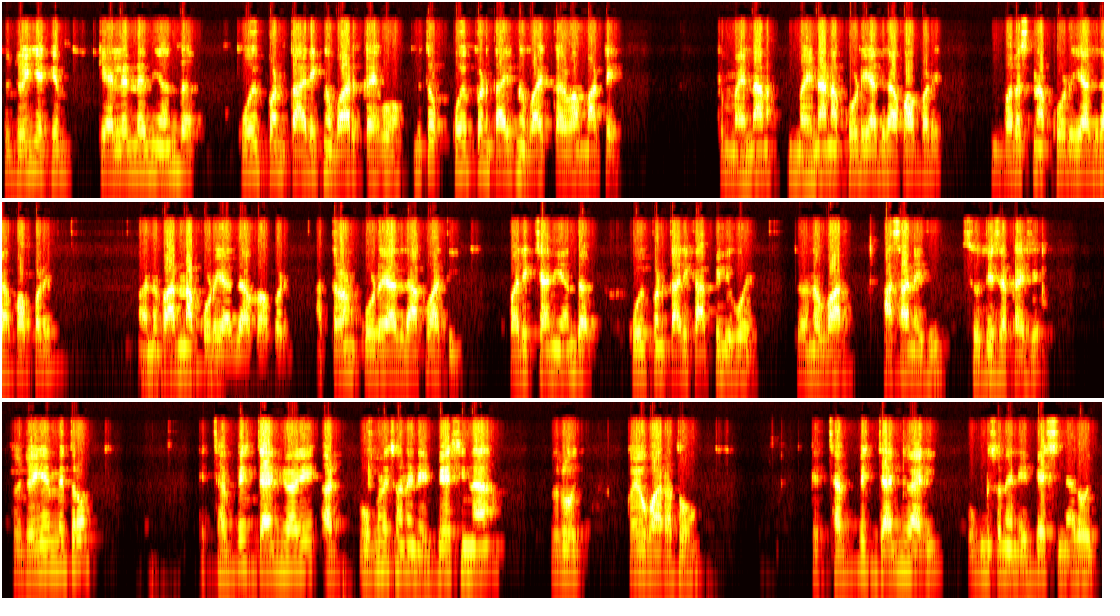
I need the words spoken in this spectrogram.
તો જોઈએ કે કેલેન્ડરની અંદર કોઈ પણ તારીખનો વાર કહેવો. મિત્રો, કોઈ પણ તારીખનો વાર કરવા માટે કે મહિનાના મહિનાના કોડ યાદ રાખવા પડે, વર્ષના કોડ યાદ રાખવા પડે અને વારના કોડ યાદ રાખવા પડે. આ ત્રણ કોડ યાદ રાખવાથી પરીક્ષાની અંદર કોઈ પણ તારીખ આપેલી હોય તો એનો વાર આસાનીથી શોધી શકાય છે. તો જોઈએ મિત્રો કે છવ્વીસ જાન્યુઆરી ઓગણીસો ને નેવ્યાસી ના રોજ કયો વાર હતો? કે છવ્વીસ જાન્યુઆરી ઓગણીસો ને નેવ્યાસી ના રોજ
